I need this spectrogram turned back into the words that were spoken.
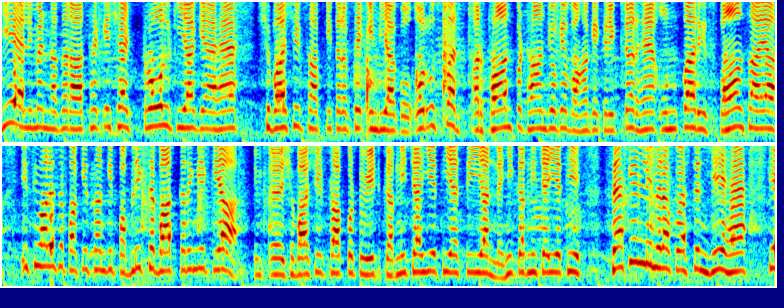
ये एलिमेंट नज़र आता है कि शायद ट्रोल किया गया है शहबाज शरीफ साहब की तरफ़ से इंडिया को। और उस पर अरफान पठान जो कि वहाँ के क्रिकेटर हैं, उनका रिस्पॉन्स आया। इसी वाले से पाकिस्तान की पब्लिक से बात करेंगे, क्या शहबाज शरीफ साहब को ट्वीट करनी चाहिए थी ऐसी या नहीं करनी चाहिए थी? सेकेंडली मेरा क्वेश्चन ये है कि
